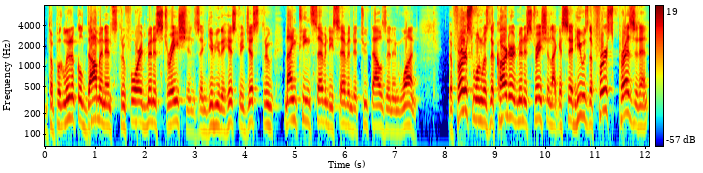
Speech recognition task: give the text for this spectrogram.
the political dominance through four administrations and give you the history just through 1977 to 2001. The first one was the Carter administration. Like I said, he was the first president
